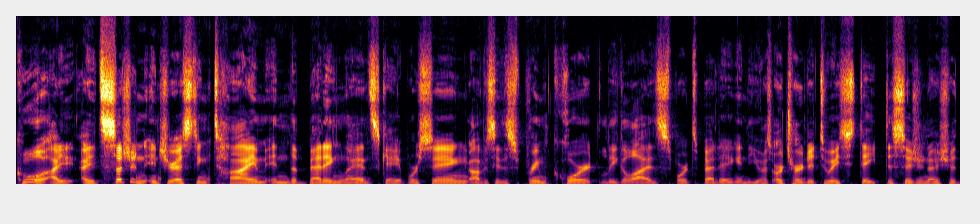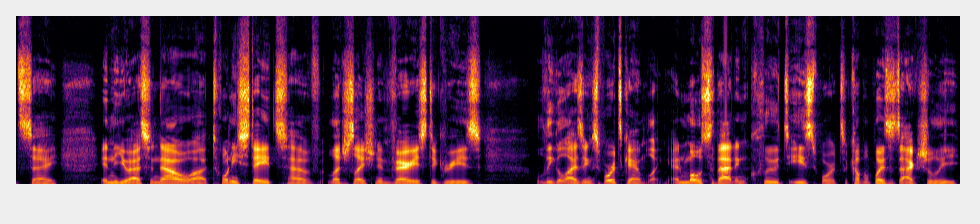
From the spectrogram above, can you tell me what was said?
Cool. I, I it's such an interesting time in the betting landscape. We're seeing obviously the Supreme Court legalize sports betting in the U.S. or turned it to a state decision, I should say, in the U.S. And now uh, 20 states have legislation in various degrees legalizing sports gambling, and most of that includes esports. A couple places actually,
